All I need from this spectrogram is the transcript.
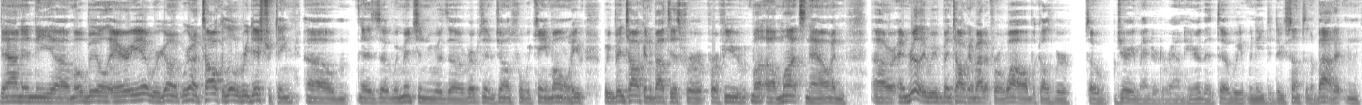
down in the uh, Mobile area. We're going we're going to talk a little redistricting, um, as uh, we mentioned with uh, Representative Jones before we came on. He, we've been talking about this for for a few uh, months now, and uh, and really we've been talking about it for a while because we're so gerrymandered around here that uh, we, we need to do something about it. And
